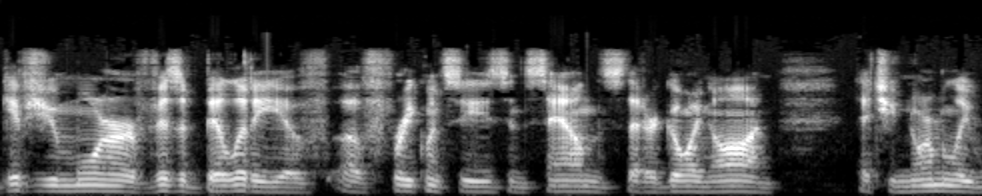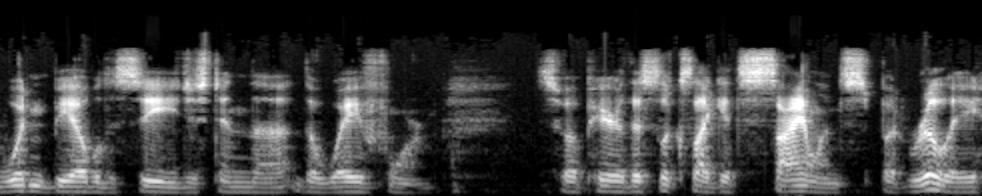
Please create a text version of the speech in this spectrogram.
gives you more visibility of, of frequencies and sounds that are going on that you normally wouldn't be able to see just in the, the waveform. So up here, this looks like it's silence, but really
